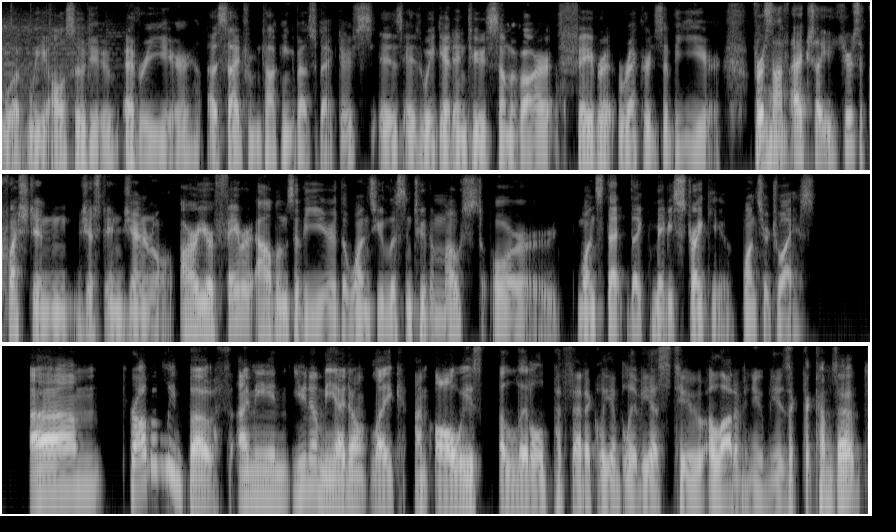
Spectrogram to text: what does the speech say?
what we also do every year, aside from talking about Spectres, is is we get into some of our favorite records of the year. 1st mm-hmm. off, actually, here's a question just in general. Are your favorite albums of the year the ones you listen to the most or ones that like maybe strike you once or twice? Um probably both. I mean, you know me, I don't like I'm always a little pathetically oblivious to a lot of new music that comes out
